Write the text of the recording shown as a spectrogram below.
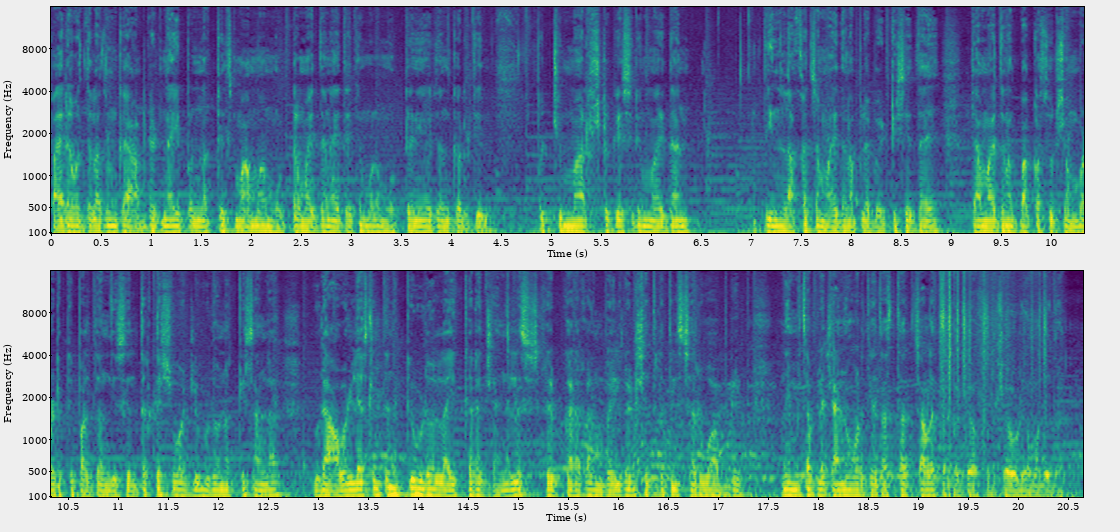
पायऱ्याबद्दल अजून काही अपडेट नाही पण नक्कीच मामा मोठं मैदान आहे त्याच्यामुळे मोठं नियोजन करतील. पश्चिम महाराष्ट्र केसरी मैदान तीन लाखाचं मैदान आपल्या भेटीस येत आहे. त्या मैदानात बाकासूर शंभर टक्के पालताना दिसेल. तर कशी वाटली व्हिडिओ नक्की सांगा. व्हिडिओ आवडले असेल तर नक्की व्हिडिओ लाईक करा चॅनलला सबस्क्राईब करा कारण बैलगाडी क्षेत्रातील सर्व अपडेट नेहमीच आपल्या चॅनलवरती येत असतात. चालत तर भेटूया पुढच्या व्हिडिओमध्ये.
